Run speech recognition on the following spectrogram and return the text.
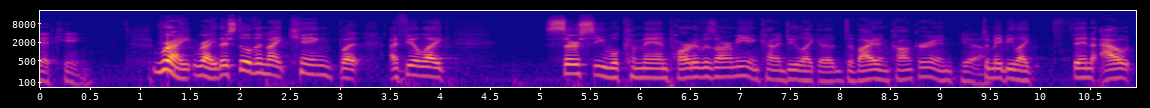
dead king. Right, right. There's still the Night King, but I feel like Cersei will command part of his army and kind of do like a divide and conquer and Yeah. to maybe like thin out,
